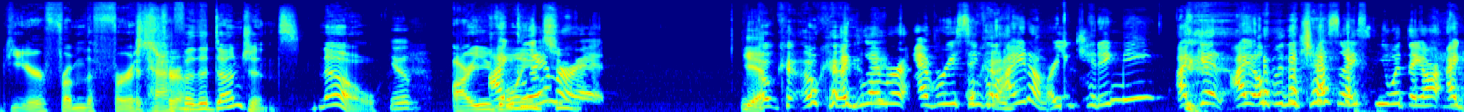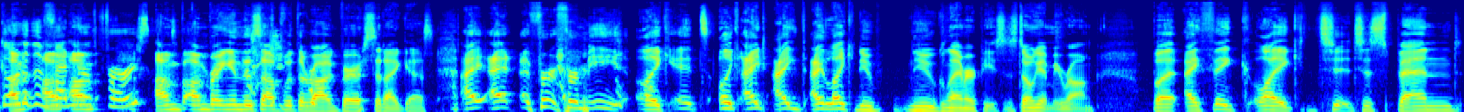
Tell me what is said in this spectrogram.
gear from the first It's half true. of the dungeons? No. Yep. Are you I going glamour to it. Yeah. Okay, okay. I glamour every single Okay. item. Are you kidding me? I get, I open the chest and I see what they are. I go to I'm- the I'm- vendor I'm- first. I'm I'm bringing this up with the wrong person, I guess. I, I for for me, like it's like I, I I like new new glamour pieces. Don't get me wrong, but I think like to to spend.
